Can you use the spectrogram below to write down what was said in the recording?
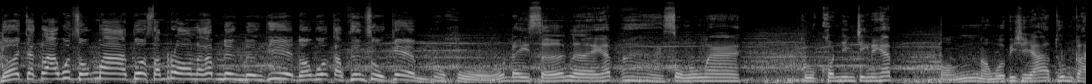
เดินจากกลาวุฒิสงมาตัวสำรองแล้วครับหนึ่งหนึ่งที่หนองบัวกลับคืนสู่เกมโอ้โหได้เซิร์งเลยครับส่งลงมาถูกคนจริง ๆ นะครับ ของหนองบัวพิชยะทุ่มไกล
